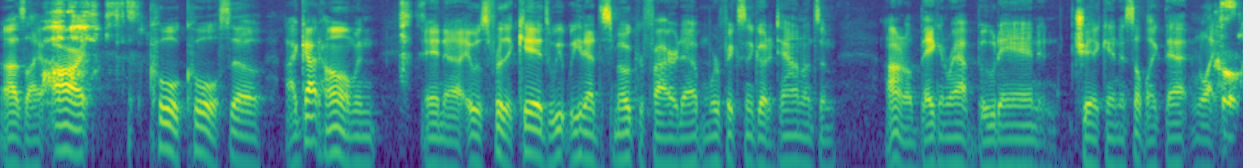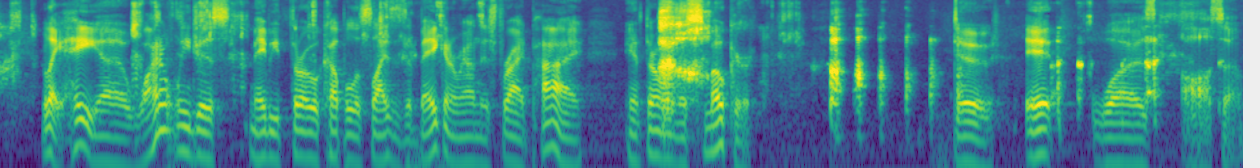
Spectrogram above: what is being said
I was like, all right, cool, cool. So I got home and and uh, it was for the kids. We we had the smoker fired up, and we're fixing to go to town on some. I don't know, bacon wrap boudin and chicken and stuff like that. And we're like, like, hey, uh, why don't we just maybe throw a couple of slices of bacon around this fried pie and throw it in the smoker? Dude, it was awesome.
